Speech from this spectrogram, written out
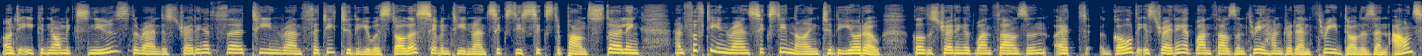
On to economics news. The rand is trading at 13 rand 30 to the US dollar, 17 rand 66 to pound sterling, and 15 rand 69 to the euro. Gold is trading at 1,000 at gold is trading at 1,303 dollars an ounce.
